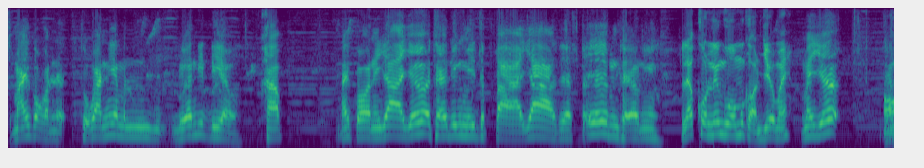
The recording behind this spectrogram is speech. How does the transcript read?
สมัยก่อนเนี่ยทุกวันนี้มันเหลือนิดเดียวครับสมัยก่อนนี่หญ้าเยอะแถวนี้มีแต่ป่าหญ้าเต็มแถวนี้แล้วคนเลี้ยงวัวเมื่อก่อนเยอะไหมไม่เยอะ อ๋อ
